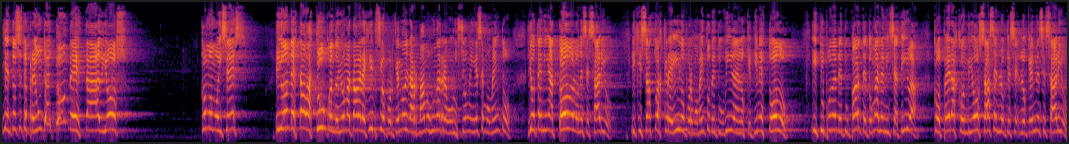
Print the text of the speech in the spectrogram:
Y entonces te preguntas, ¿dónde está Dios? Como Moisés. ¿Y dónde estabas tú cuando yo mataba al egipcio? ¿Por qué no armamos una revolución en ese momento? Yo tenía todo lo necesario. Y quizás tú has creído por momentos de tu vida en los que tienes todo. Y tú pones de tu parte, tomas la iniciativa, cooperas con Dios, haces lo que, lo que es necesario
